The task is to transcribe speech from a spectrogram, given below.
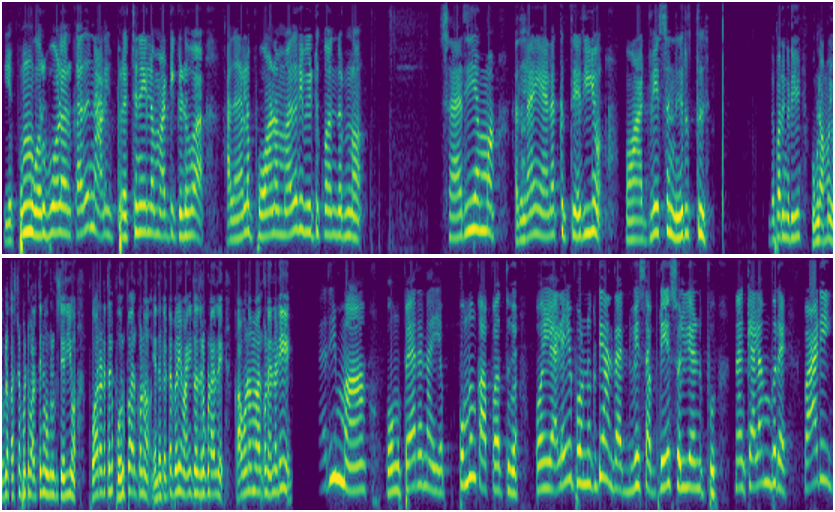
எப்பவும் ஒரு போல இருக்காது நாளைக்கு பிரச்சனையில் மாட்டிக்கிடுவா. அதனால் போன மாதிரி வீட்டுக்கு வந்துடணும். சரி அம்மா அதெல்லாம் எனக்கு தெரியும். உன் அட்வைஸை நிறுத்து. இந்த பாருங்கடி உங்க அம்மா எவ்வளவு கஷ்டப்பட்டு வளர்த்துன்னு உங்களுக்கு தெரியும். போற இடத்துல பொறுப்பா இருக்கணும். எந்த கெட்ட பேரையும் வாங்கிட்டு வந்துடக்கூடாது. கவனமா இருக்கணும். என்னடி? சரிம்மா உங்க பேரை நான் எப்பவும் காப்பாற்றுவேன் உன் இளைய பொண்ணுக்கிட்டே அந்த அட்வைஸ் அப்படியே சொல்லி அனுப்பு. நான் கிளம்புறேன். வாடி.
